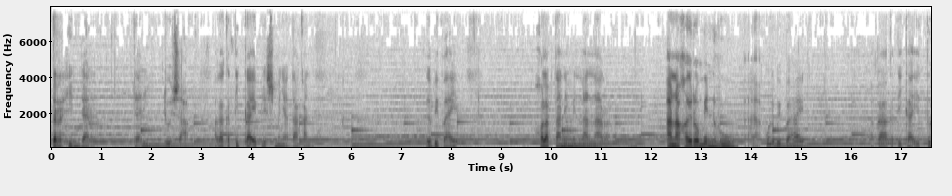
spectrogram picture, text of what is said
terhindar dari dosa maka ketika iblis menyatakan lebih baik tani min nanar anak khairu minhu aku lebih baik. Maka ketika itu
